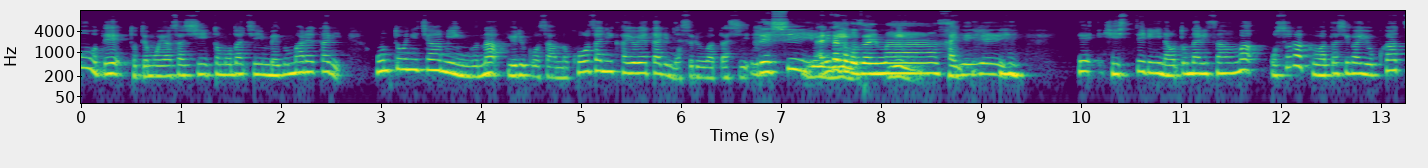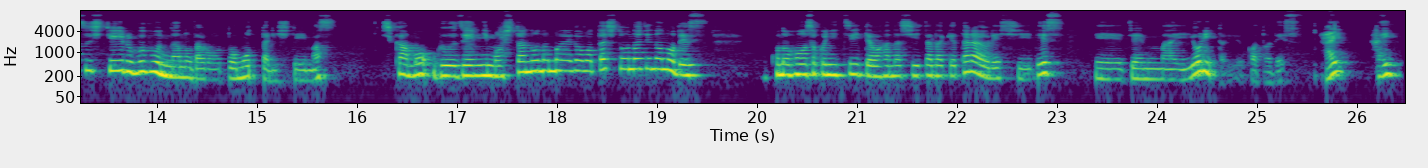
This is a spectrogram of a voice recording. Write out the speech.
方でとても優しい友達に恵まれたり本当にチャーミングなゆり子さんの講座に通えたりもする私。嬉しい。ありがとうございます。イエイイエイイエイ。でヒステリーなお隣さんはおそらく私が抑圧している部分なのだろうと思ったりしています。しかも偶然にも下の名前が私と同じなのですこの法則についてお話しいただけたら嬉しいです、えー、ゼンマイよりということですはい。はい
